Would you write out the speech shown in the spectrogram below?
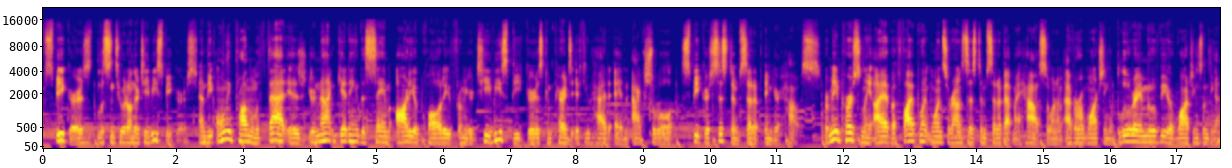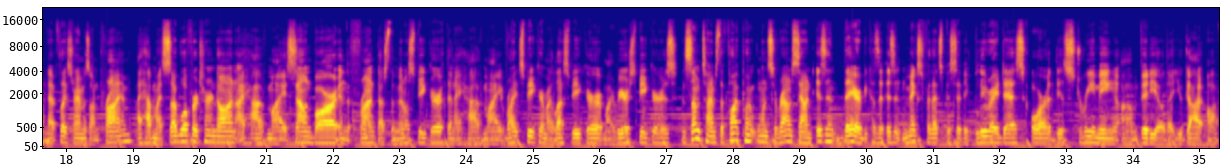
speakers listen to it on their TV speakers. And the only problem with that is you're not getting the same audio quality from your TV speakers compared to if you had an actual speaker system set up in your house. For me personally, I have a 5.1 surround system set up at my house, so whenever I'm ever watching a Blu-ray movie or watching something on Netflix or Amazon Prime. I have my subwoofer turned on, I have my sound bar in the front, that's the middle speaker, then I have my right speaker, my left speaker, my rear speakers, and sometimes the 5.1 surround sound isn't there because it isn't mixed for that specific Blu-ray disc or the streaming um, video that you got off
